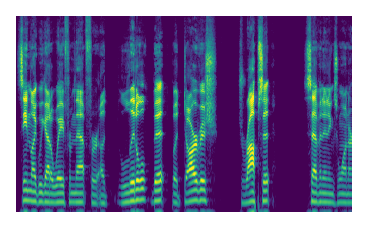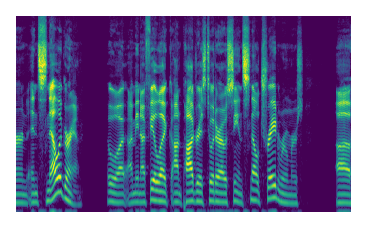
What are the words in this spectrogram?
Seemed like we got away from that for a little bit, but Darvish drops it, seven innings, one earned, and Snellagram, who I, I mean I feel like on Padres Twitter I was seeing Snell trade rumors, uh,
